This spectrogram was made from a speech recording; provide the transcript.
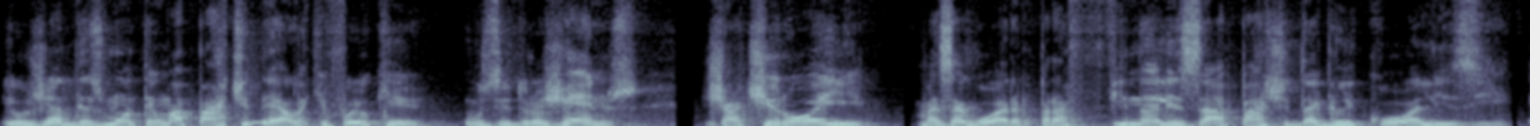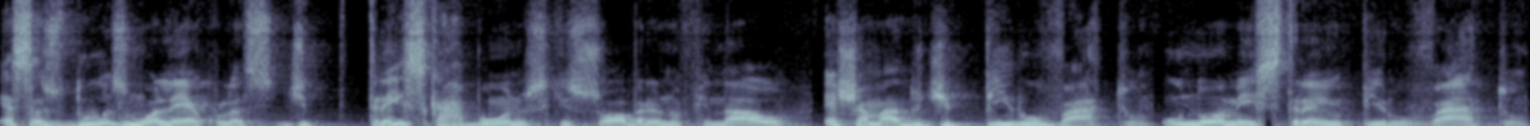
Eu já desmontei uma parte dela, que foi o quê? Os hidrogênios. Já tirou aí. Mas agora, para finalizar a parte da glicólise, essas duas moléculas de três carbonos que sobra no final é chamado de piruvato. O nome é estranho, piruvato,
